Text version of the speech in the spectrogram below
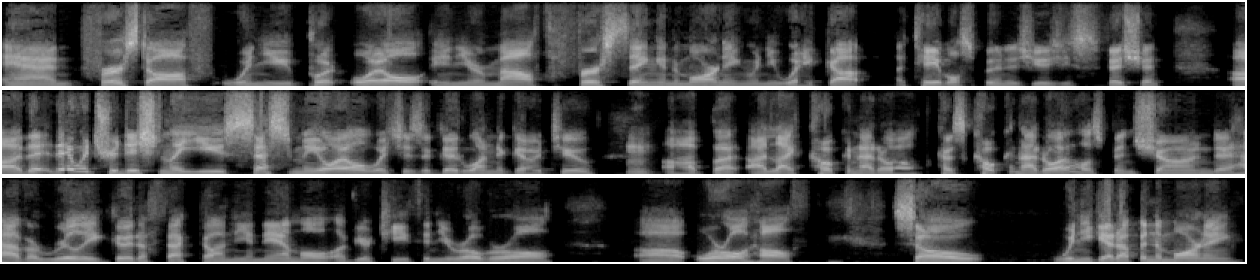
And first off, when you put oil in your mouth first thing in the morning when you wake up, a tablespoon is usually sufficient. Uh, they, they would traditionally use sesame oil, which is a good one to go to. Hmm. Uh, but I like coconut oil because coconut oil has been shown to have a really good effect on the enamel of your teeth and your overall uh, oral health. So when you get up in the morning,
